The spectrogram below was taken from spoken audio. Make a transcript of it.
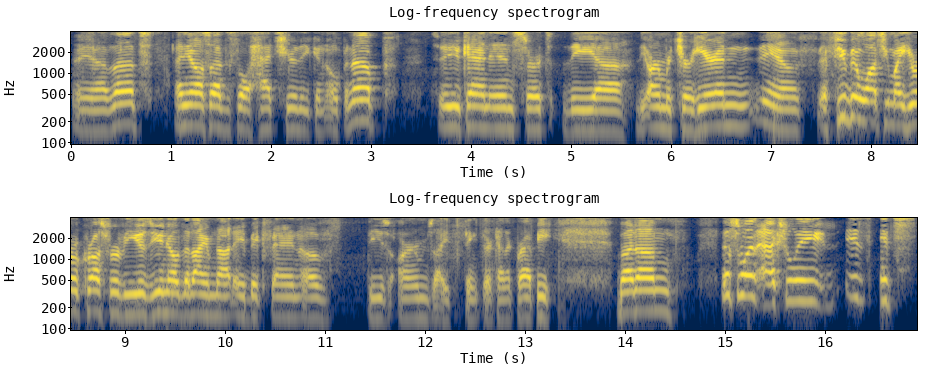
there you have that. And you also have this little hatch here that you can open up. So you can insert the uh, the armature here, and you know if, if, you've been watching my Hero Cross reviews, you know that I am not a big fan of these arms. I think they're kind of crappy, but um, this one actually is it's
